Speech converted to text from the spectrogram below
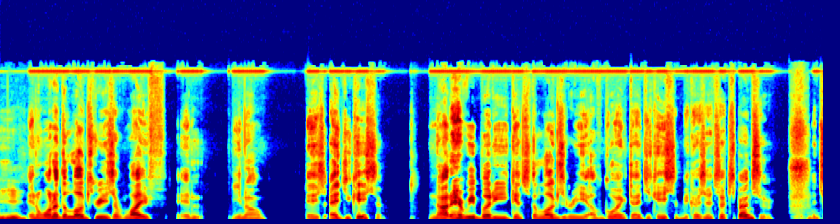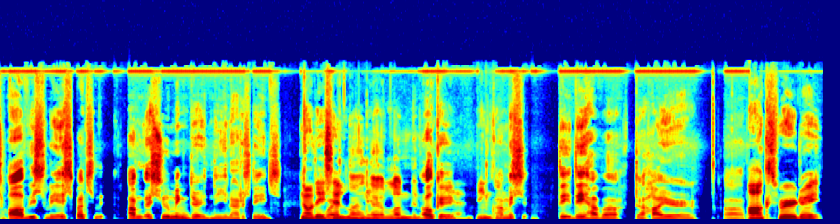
Mhm. And one of the luxuries of life, and you know, is education. Not everybody gets the luxury of going to education because it's expensive. It's obviously, especially, I'm assuming they're in the United States. No, they Where- said London. they're London. Okay, Yeah, England. I'm assu- they they have a the higher um, Oxford, right?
